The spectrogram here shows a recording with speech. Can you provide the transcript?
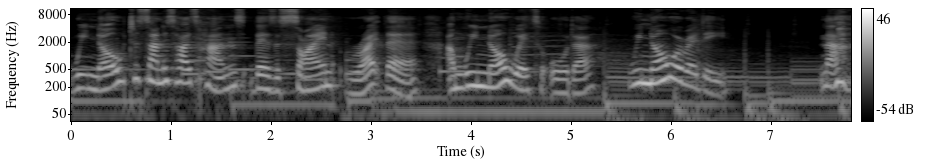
we know to sanitize hands, there's a sign right there, and we know where to order. We know already. Now,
